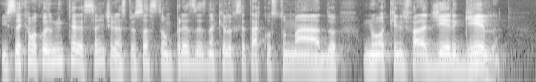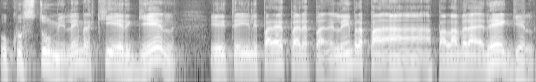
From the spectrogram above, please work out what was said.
Isso aqui é uma coisa muito interessante, né? As pessoas estão presas naquilo que você está acostumado, no que a gente fala de erguel, o costume. Lembra que erguel, ele tem, ele pare, pare, pare, lembra a, a palavra regel,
